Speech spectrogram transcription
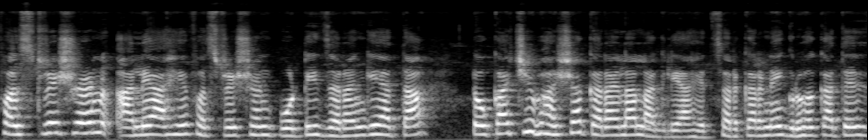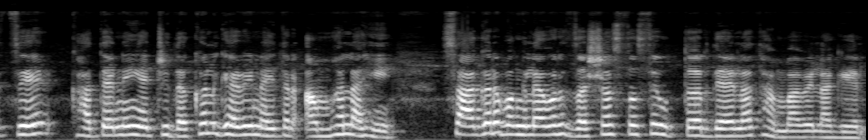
फ्रस्ट्रेशन आले आहे. फस्ट्रेशन पोटी जरांगे आता टोकाची भाषा करायला लागली आहेत. सरकारने गृह खात्याचे खात्याने याची दखल घ्यावी नाहीतर आम्हालाही सागर बंगल्यावर जशास तसे उत्तर द्यायला थांबावे लागेल.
